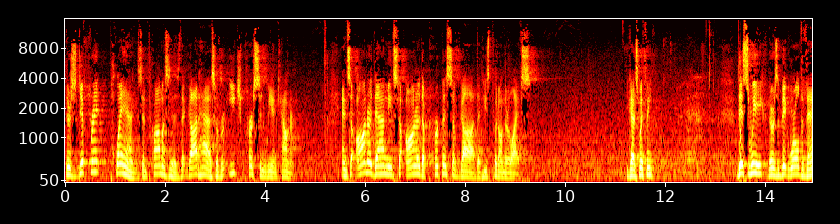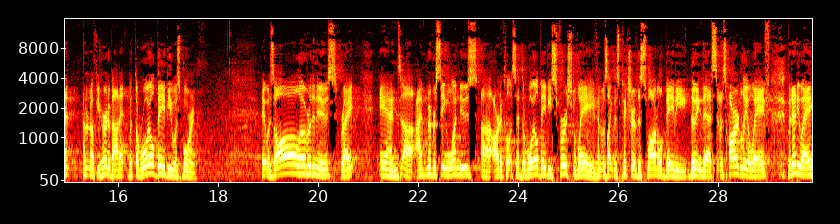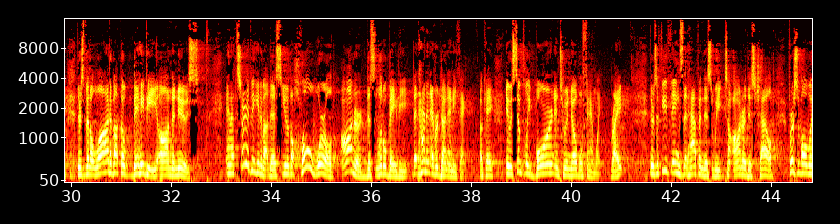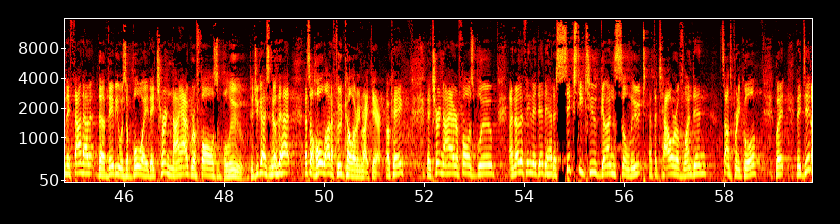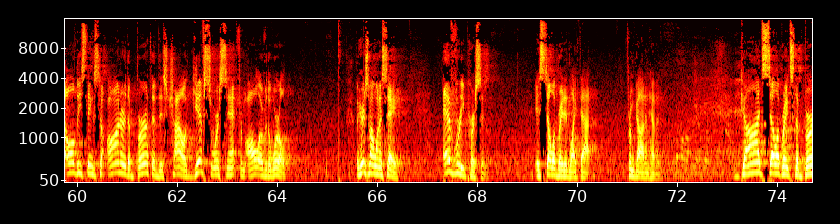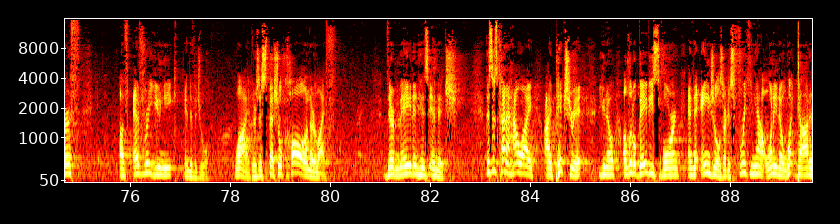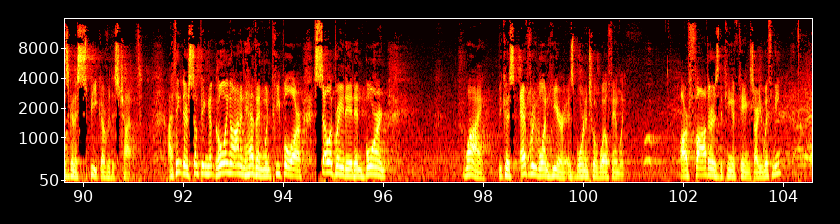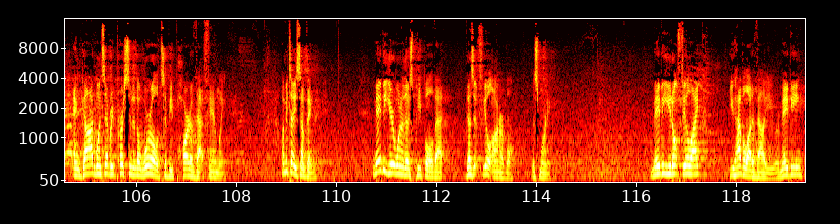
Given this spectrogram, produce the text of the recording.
There's different plans and promises that God has over each person we encounter. And to honor them means to honor the purpose of God that He's put on their lives. You guys with me? This week, there was a big world event. I don't know if you heard about it, but the royal baby was born. It was all over the news, right? And uh, I remember seeing one news uh, article that said the royal baby's first wave. And it was like this picture of this swaddled baby doing this. It was hardly a wave. But anyway, there's been a lot about the baby on the news. And I started thinking about this. You know, the whole world honored this little baby that hadn't ever done anything, okay? It was simply born into a noble family, right? There's a few things that happened this week to honor this child. First of all, when they found out the baby was a boy, they turned Niagara Falls blue. Did you guys know that? That's a whole lot of food coloring right there, okay? They turned Niagara Falls blue. Another thing they did, they had a 62 gun salute at the Tower of London. Sounds pretty cool. But they did all these things to honor the birth of this child. Gifts were sent from all over the world. But here's what I want to say every person is celebrated like that from God in heaven. God celebrates the birth of every unique individual. Why? There's a special call on their life. They're made in His image. This is kind of how I, I picture it you know, a little baby's born and the angels are just freaking out, wanting to know what God is going to speak over this child. I think there's something going on in heaven when people are celebrated and born. Why? Because everyone here is born into a royal family. Our Father is the King of Kings. Are you with me? And God wants every person in the world to be part of that family. Let me tell you something. Maybe you're one of those people that doesn't feel honorable this morning. Maybe you don't feel like you have a lot of value, or maybe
